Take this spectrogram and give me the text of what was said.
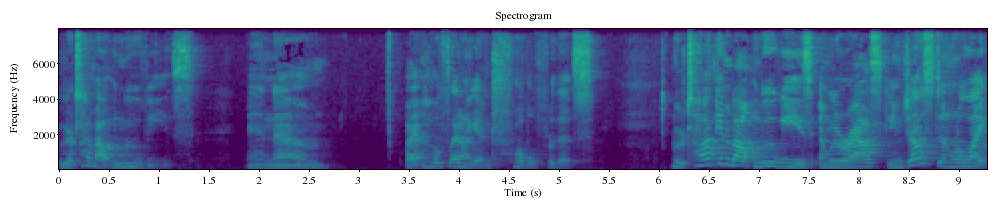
we were talking about movies, and um, hopefully I don't get in trouble for this. We were talking about movies, and we were asking Justin. We're like,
